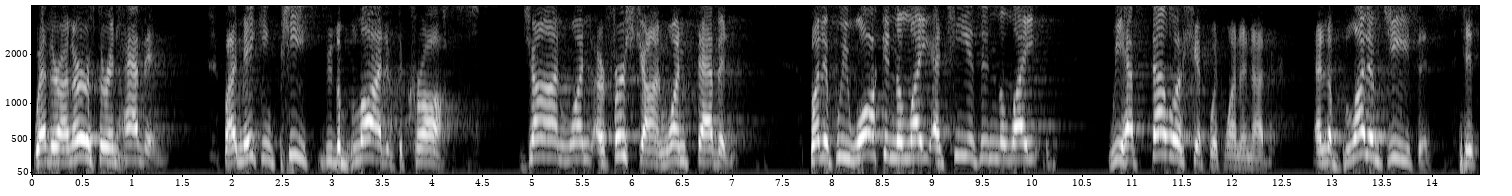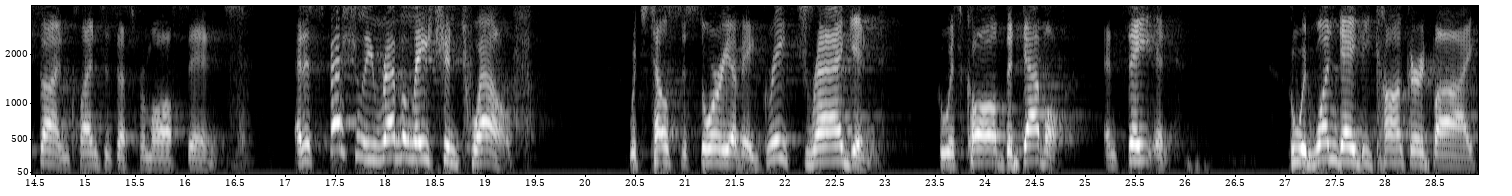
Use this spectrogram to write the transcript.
whether on earth or in heaven, by making peace through the blood of the cross. John 1 or 1 John 1 7. But if we walk in the light as he is in the light, we have fellowship with one another. And the blood of Jesus, his son, cleanses us from all sins. And especially Revelation 12, which tells the story of a great dragon who is called the devil and Satan, who would one day be conquered by,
